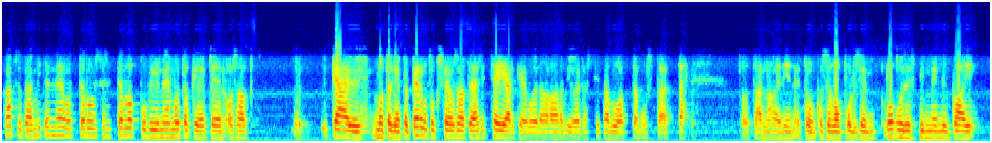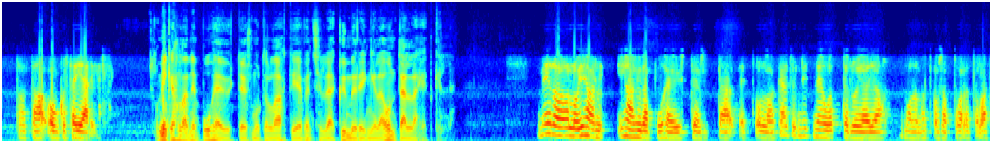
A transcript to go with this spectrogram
katsotaan, miten neuvotteluissa sitten loppuviimeen MotoGPn osalta käy, MotoGP-peruutuksen osalta, ja sitten sen jälkeen voidaan arvioida sitä luottamusta, että, tota noin, niin, että onko se lopullisesti mennyt vai tota, onko sitä jäljellä. Minkälainen puheyhteys muuten Lahti Eventsillä ja Kymiringillä on tällä hetkellä? Meillä on ollut ihan, ihan hyvä puheyhteys, että, että ollaan käyty niitä neuvotteluja ja molemmat osapuolet ovat,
